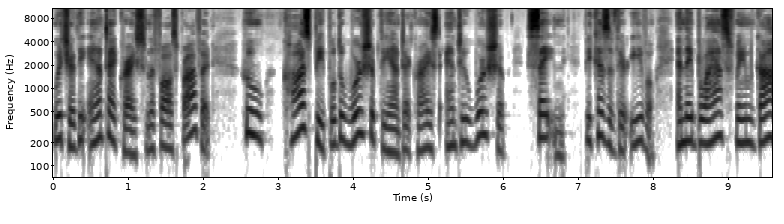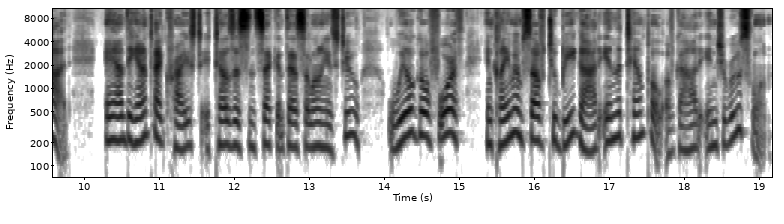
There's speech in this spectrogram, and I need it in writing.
which are the Antichrist and the false prophet, who cause people to worship the Antichrist and to worship Satan because of their evil. And they blaspheme God. And the Antichrist, it tells us in 2 Thessalonians 2, will go forth and claim himself to be God in the temple of God in Jerusalem.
